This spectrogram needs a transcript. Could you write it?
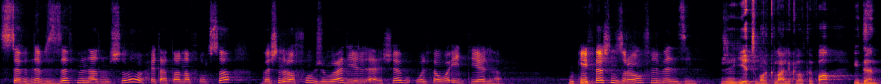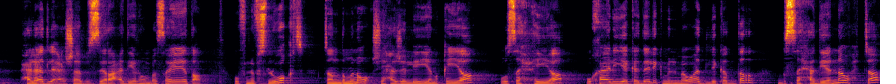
استفدنا بزاف من هذا المشروع حيت عطانا فرصة باش نعرفوا مجموعة ديال الأعشاب والفوائد ديالها. وكيفاش نزرعوهم في المنزل. جيد تبارك الله عليك لطيفة. اذا بحال هاد الأعشاب الزراعة ديالهم بسيطة وفي نفس الوقت تنضمنوا شي حاجة اللي هي نقية وصحية وخالية كذلك من المواد اللي كتضر بالصحة ديالنا وحتى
